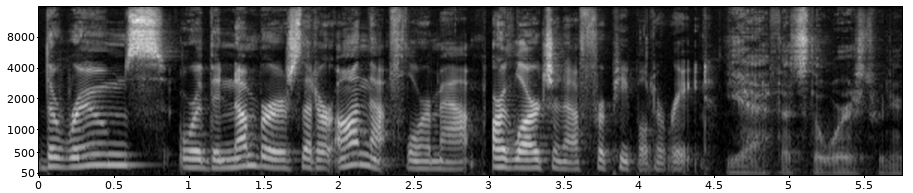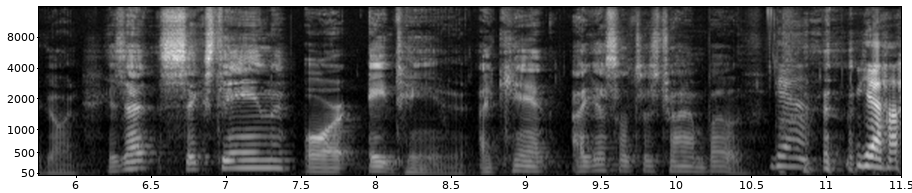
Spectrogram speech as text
the rooms or the numbers that are on that floor map are large enough for people to read. Yeah, that's the worst when you're going. Is that 16 or 18? I can't. I guess I'll just try them both. Yeah. Yeah.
